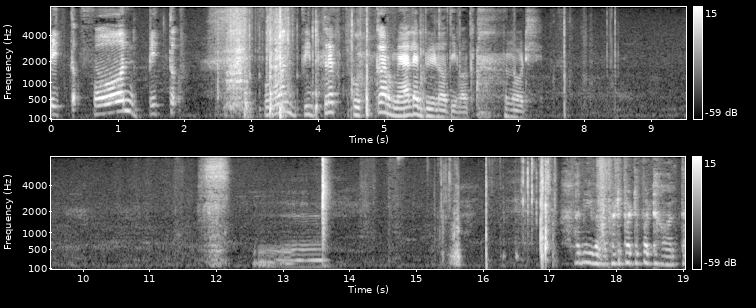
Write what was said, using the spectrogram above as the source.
ಬಿತ್ತು ಫೋನ್ ಬಿತ್ತು. ಫೋನ್ ಬಿದ್ದರೆ ಕುಕ್ಕರ್ ಮೇಲೆ ಬೀಳೋದು ಇವಾಗ. ನೋಡಿ. ಬನ್ನಿ ಇವಾಗ ಪಟ ಪಟ ಪಟ ಅಂತ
